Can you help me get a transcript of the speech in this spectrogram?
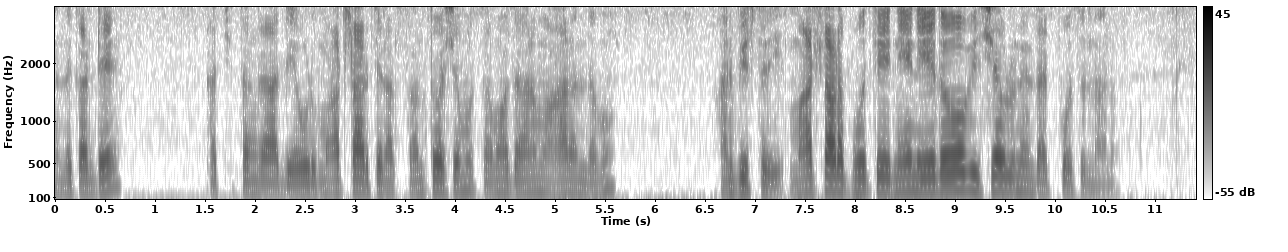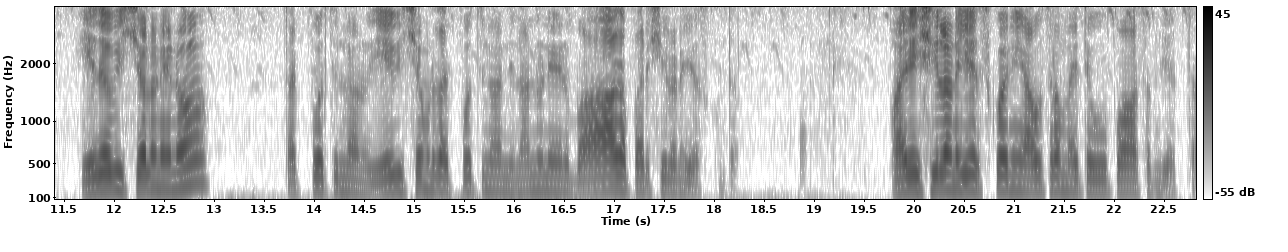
ఎందుకంటే ఖచ్చితంగా దేవుడు మాట్లాడితే నాకు సంతోషము సమాధానము ఆనందము అనిపిస్తుంది. మాట్లాడపోతే నేను ఏదో విషయంలో నేను తప్పిపోతున్నాను. ఏదో విషయంలో నేను తప్పిపోతున్నాను. ఏ విషయంలో తప్పిపోతున్నాను నన్ను నేను బాగా పరిశీలన చేసుకుంటాను పరిశీలన చేసుకొని అవసరమైతే ఉపవాసం చేస్తా.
